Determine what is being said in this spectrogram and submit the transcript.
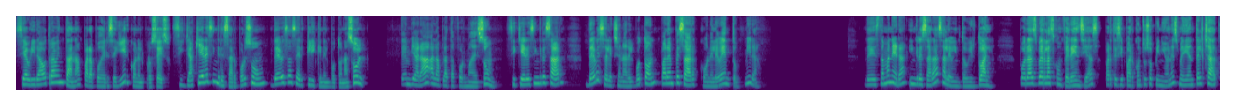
Se abrirá otra ventana para poder seguir con el proceso. Si ya quieres ingresar por Zoom, debes hacer clic en el botón azul. Te enviará a la plataforma de Zoom. Si quieres ingresar, debes seleccionar el botón para empezar con el evento. Mira. De esta manera ingresarás al evento virtual. Podrás ver las conferencias, participar con tus opiniones mediante el chat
